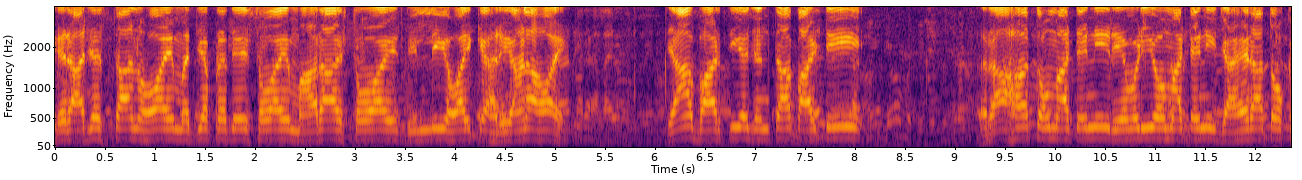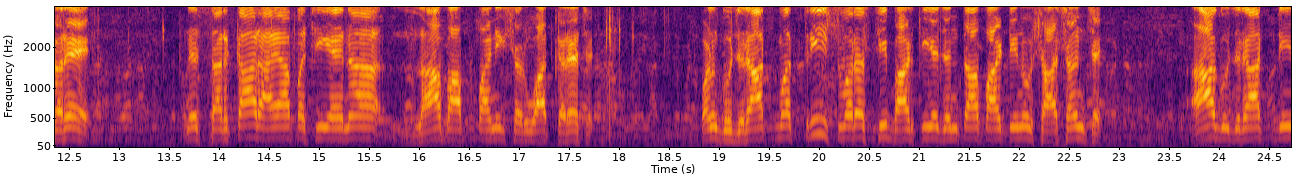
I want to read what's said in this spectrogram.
એ રાજસ્થાન હોય, મધ્યપ્રદેશ હોય, મહારાષ્ટ્ર હોય, દિલ્હી હોય કે હરિયાણા હોય, ત્યાં ભારતીય જનતા પાર્ટી રાહતો માટેની, રેવડીઓ માટેની જાહેરાતો કરે ને સરકાર આવ્યા પછી એના લાભ આપવાની શરૂઆત કરે છે. પણ ગુજરાતમાં ત્રીસ વર્ષથી ભારતીય જનતા પાર્ટીનું શાસન છે. આ ગુજરાતની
